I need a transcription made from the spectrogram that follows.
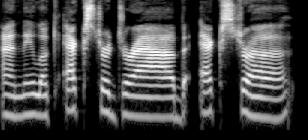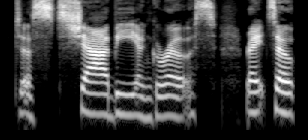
and they look extra drab, extra just shabby and gross, right? So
